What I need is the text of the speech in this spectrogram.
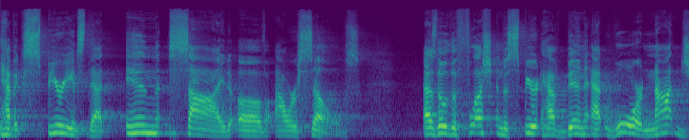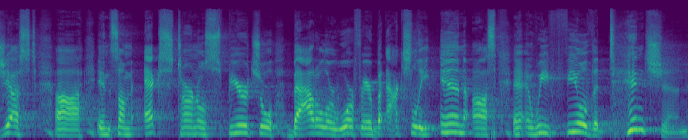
have experienced that inside of ourselves as though the flesh and the spirit have been at war, not just uh, in some external spiritual battle or warfare, but actually in us. And we feel the tension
